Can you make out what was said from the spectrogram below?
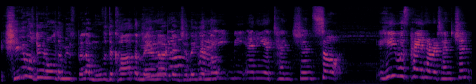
She, she was doing all the moves. Pella moves the car, the man, attention. You don't pay me any attention. So he was paying her attention.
